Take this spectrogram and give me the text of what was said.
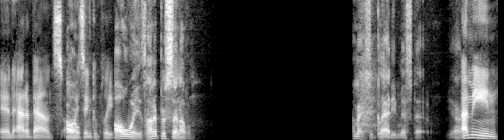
and out of bounds. Always incomplete. Always, 100% of them. I'm actually glad he missed that. Yeah. I mean,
